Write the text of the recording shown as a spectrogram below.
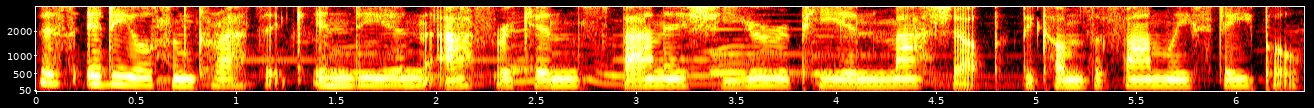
This idiosyncratic Indian, African, Spanish, European mashup becomes a family staple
